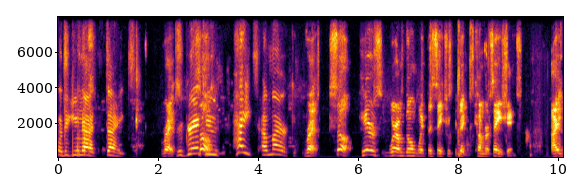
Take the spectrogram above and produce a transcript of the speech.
of the United States, Right. the Grinch So- who hates America. Right. So here's where I'm going with the situ- the conversation. I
